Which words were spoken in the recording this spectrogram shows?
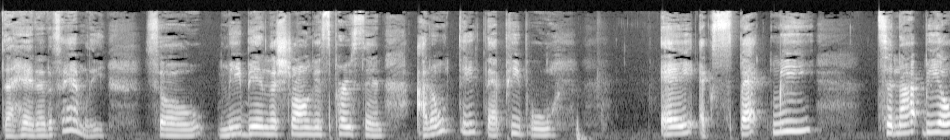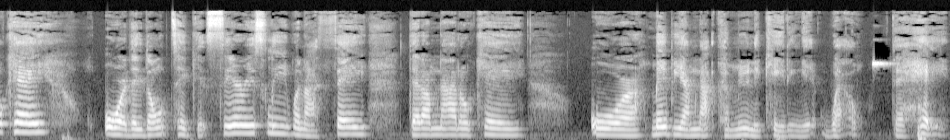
the head of the family. So, me being the strongest person, I don't think that people A, expect me to not be okay, or they don't take it seriously when I say that I'm not okay, or maybe I'm not communicating it well. That, hey,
